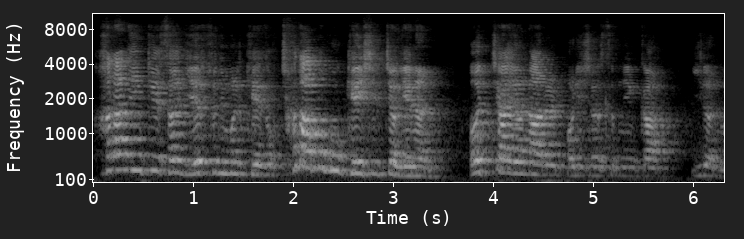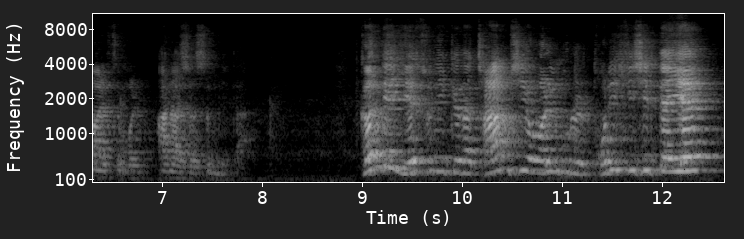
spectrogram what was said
하나님께서 예수님을 계속 쳐다보고 계실 적에는 어찌하여 나를 버리셨습니까? 이런 말씀을 안 하셨습니다. 그런데 예수님께서 잠시 얼굴을 돌이키실 때에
